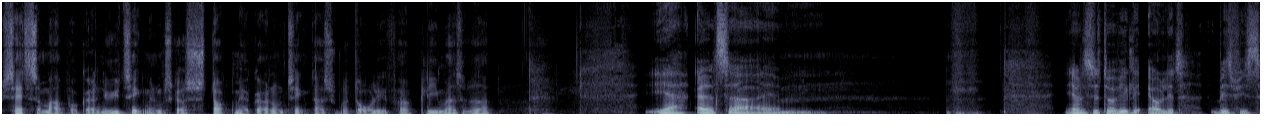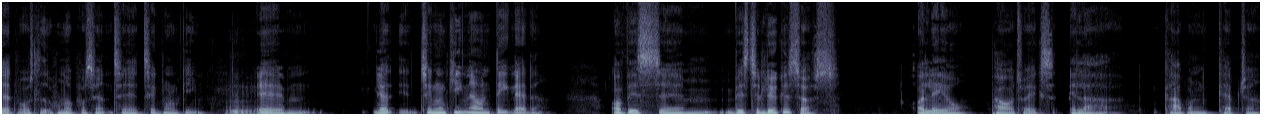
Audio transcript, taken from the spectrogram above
satse så meget på at gøre nye ting, men måske også stoppe med at gøre nogle ting, der er super dårlige for klima og så videre. Ja, altså, øhm, jeg vil synes, det var virkelig ærgerligt, hvis vi satte vores lid 100% til teknologien. Mm. Øhm, ja, teknologien er jo en del af det, og hvis, øhm, hvis det lykkes os at lave Power to X, eller carbon capture,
